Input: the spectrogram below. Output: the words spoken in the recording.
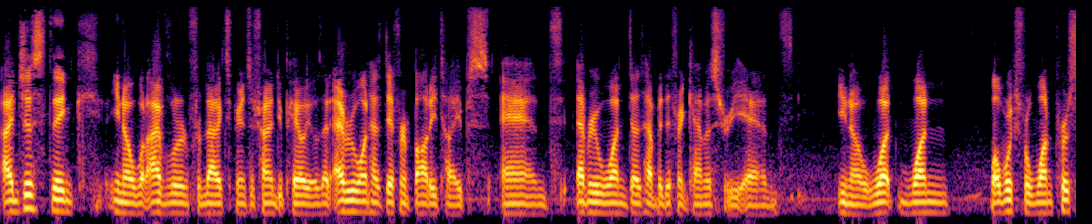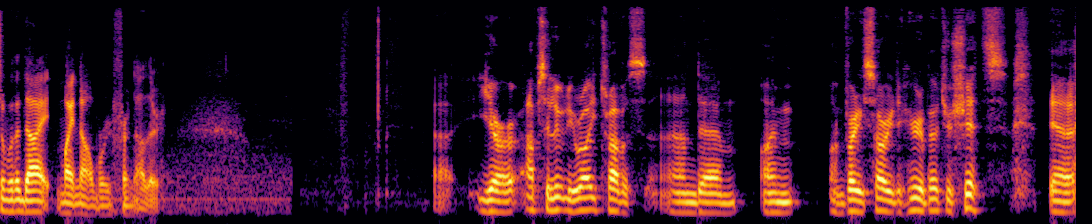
I just think, you know, what I've learned from that experience of trying to do paleo is that everyone has different body types and everyone does have a different chemistry and, you know, what one, what works for one person with a diet might not work for another. Uh, you're absolutely right, Travis, and um, I'm I'm very sorry to hear about your shits. uh,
